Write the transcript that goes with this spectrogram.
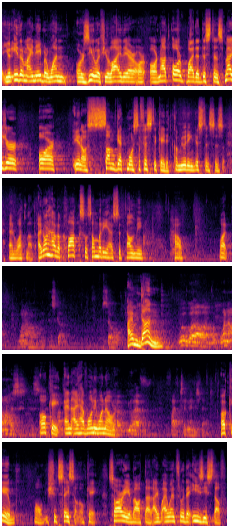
you're either my neighbor one or zero if you lie there, or, or not, or by the distance measure, or you know some get more sophisticated, commuting distances and whatnot. I don't have a clock, so somebody has to tell me how. What? One hour has gone. So. I'm done. Well, well one hour has. has okay, and I have only one hour. You have, you have five ten minutes left. Okay. Well, you should say so. Okay. Sorry about that. I, I went through the easy stuff.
